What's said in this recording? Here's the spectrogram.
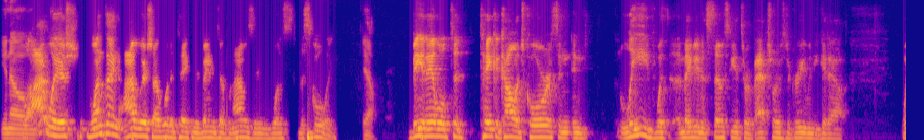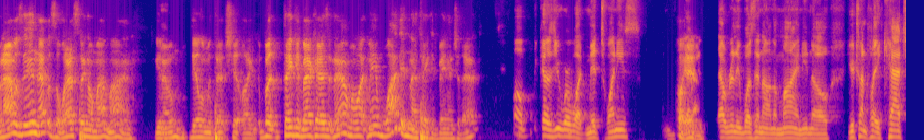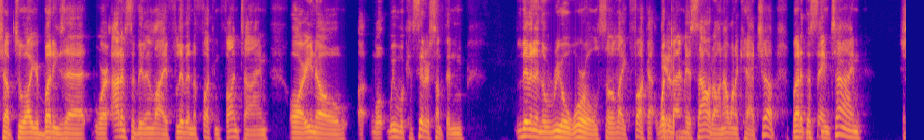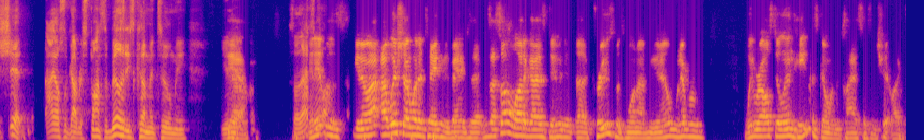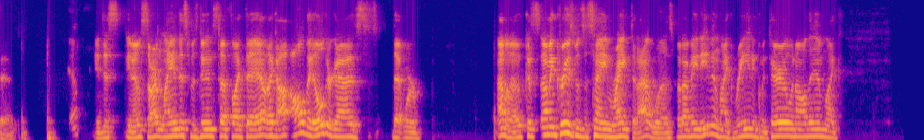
You know, well, I wish one thing I wish I would have taken advantage of when I was in was the schooling. Yeah. Being able to take a college course and, and leave with maybe an associate's or a bachelor's degree when you get out. When I was in, that was the last thing on my mind you know, dealing with that shit. Like, but thinking back as it now, I'm like, man, why didn't I take advantage of that? Well, because you were what mid twenties. Oh yeah. That really wasn't on the mind, you know. You're trying to play catch up to all your buddies that were out in civilian life, living the fucking fun time, or you know, uh, what we would consider something living in the real world. So, like, fuck, what yeah. did I miss out on? I want to catch up, but at the same time, shit, I also got responsibilities coming to me. You yeah. know, so that's and it was, you know, I, I wish I would have taken advantage of that because I saw a lot of guys doing it. Uh, Cruz was one of them. You know, whenever we were all still in, he was going to classes and shit like that. Yeah. It just, you know, Sergeant Landis was doing stuff like that. Like all, all the older guys that were, I don't know, because I mean, Cruz was the same rank that I was, but I mean, even like Reen and Quintero and all them, like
